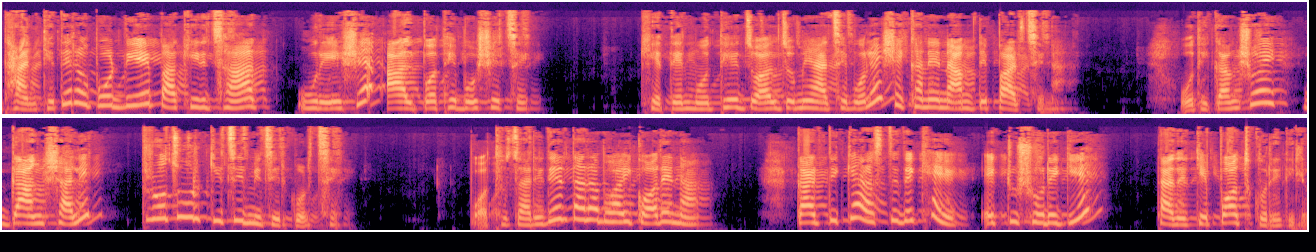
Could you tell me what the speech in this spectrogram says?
ধান ক্ষেতের ওপর দিয়ে পাখির ঝাঁক উড়ে এসে আলপথে বসেছে। ক্ষেতের মধ্যে জল জমে আছে বলে সেখানে নামতে পারছে না। অধিকাংশই গাং শালিক প্রচুর কিচিরমিচির করছে। পথচারীদের তারা ভয় করে না। কার্তিককে আসতে দেখে একটু সরে গিয়ে তাদেরকে পথ করে দিল।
